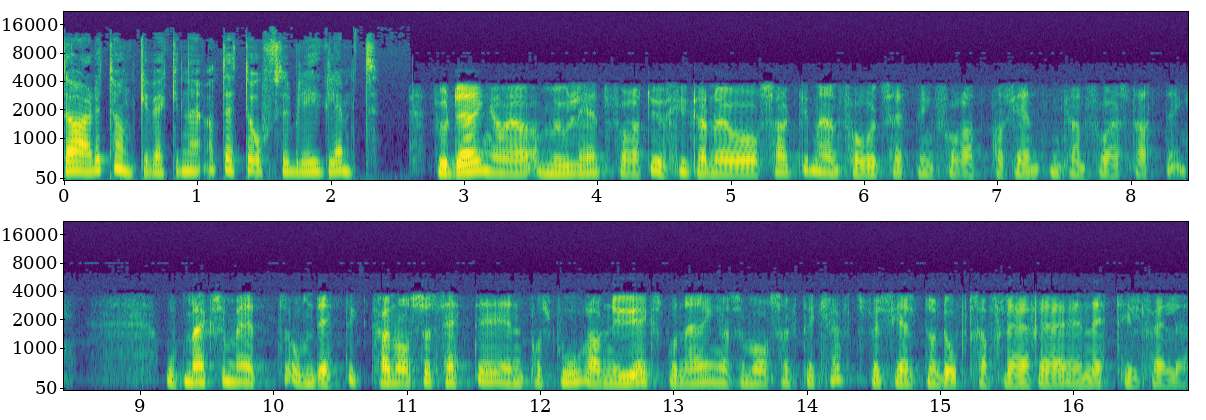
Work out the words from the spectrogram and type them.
Da er det tankevekkende at dette ofte blir glemt. Vurdering av mulighet for at yrket kan være årsaken, er en forutsetning for at pasienten kan få erstatning. Oppmerksomhet om dette kan også sette en på sporet av nye eksponeringer som årsak til kreft, spesielt når det opptrer flere enn ett tilfelle.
